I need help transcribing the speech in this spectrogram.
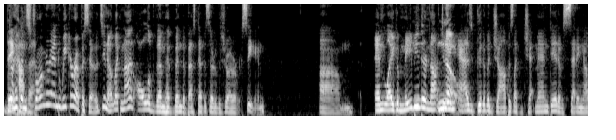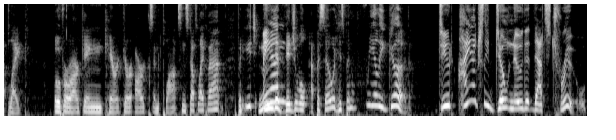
they there have been stronger and weaker episodes. You know, like not all of them have been the best episode of the show I've ever seen. Um, and like maybe they're not doing No. as good of a job as like Jetman did of setting up like overarching character arcs and plots and stuff like that. But each Man. individual episode has been really good. Dude, I actually don't know that that's true.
